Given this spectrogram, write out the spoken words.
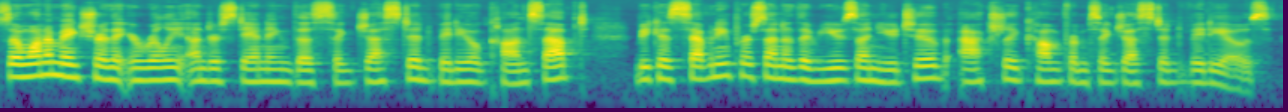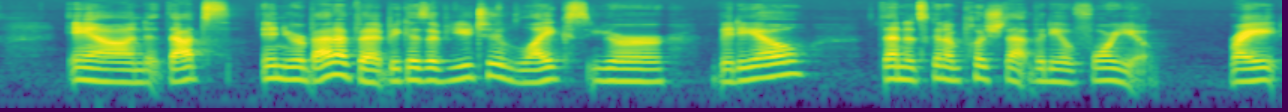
So, I want to make sure that you're really understanding the suggested video concept because 70% of the views on YouTube actually come from suggested videos. And that's in your benefit because if YouTube likes your video, then it's going to push that video for you, right?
